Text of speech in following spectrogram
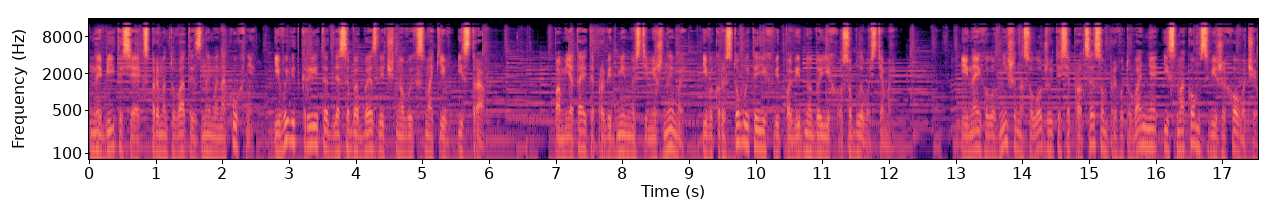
Не бійтеся експериментувати з ними на кухні, і ви відкриєте для себе безліч нових смаків і страв. Пам'ятайте про відмінності між ними і використовуйте їх відповідно до їх особливостями. І найголовніше насолоджуйтеся процесом приготування і смаком свіжих овочів.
